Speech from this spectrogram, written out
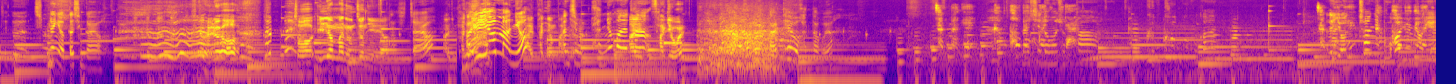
지금 심정이 어떠신가요? 걸려요. 저 1년 만 운전이에요. 아 진짜요? 아니 아 반년. 1년만요? 아니 반년 반년. 아니 지금 반년 만에 타 아니 4개월? 날 태워 간다고요? 전방에 급 날씨 너무 좋다. 근데 연천이 뭐가 유명해?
